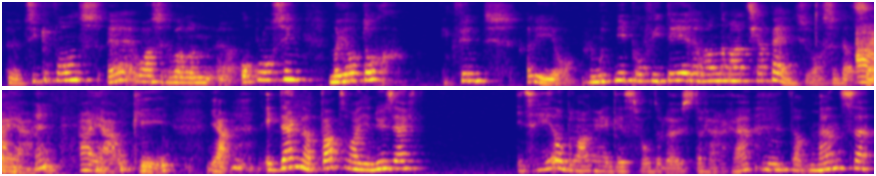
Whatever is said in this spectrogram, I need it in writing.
het ziekenfonds, hè, was er wel een eh, oplossing. Maar ja, toch... Ik vind, allee, ja, je moet niet profiteren van de maatschappij, zoals ze dat Ah, zeggen. ja. Hè? Ah ja, oké. Ja, ik denk dat dat wat je nu zegt iets heel belangrijk is voor de luisteraar. Hè? Mm. Dat mensen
